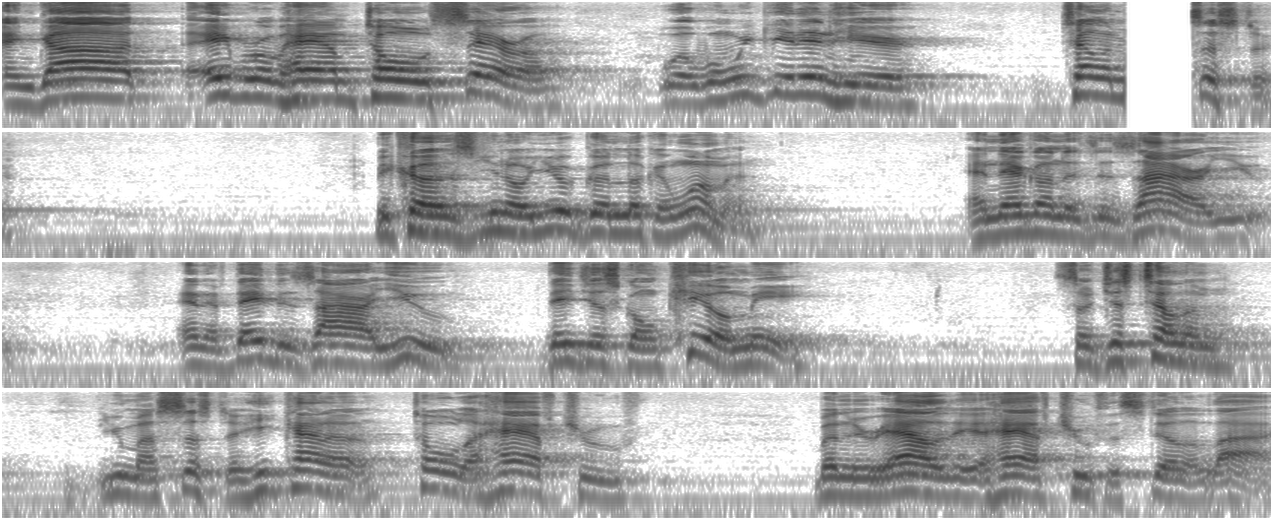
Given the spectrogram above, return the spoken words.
And God, Abraham told Sarah, Well, when we get in here, tell him your sister. Because, you know, you're a good looking woman. And they're going to desire you. And if they desire you, they're just going to kill me. So just tell him you my sister. He kind of told a half truth, but in reality, a half truth is still a lie.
